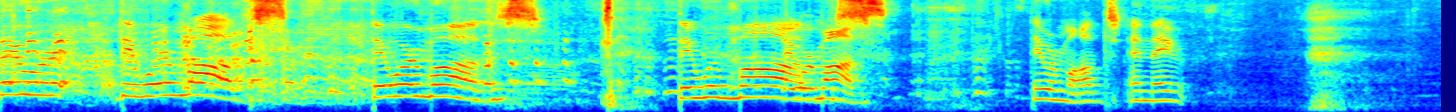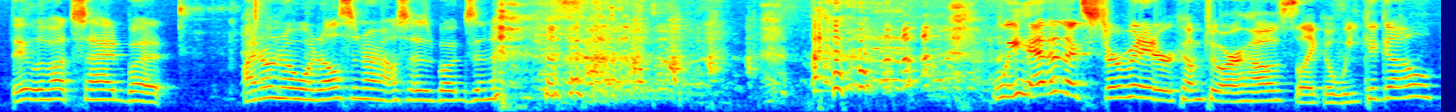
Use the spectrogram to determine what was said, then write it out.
They were they were moths. They were moths. They were moths. They were moths. They were moths, and they they live outside, but I don't know what else in our house has bugs in it. We had an exterminator come to our house like a week ago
